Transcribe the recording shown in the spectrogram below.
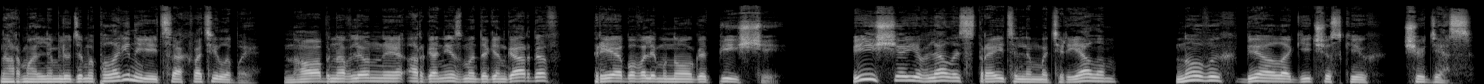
Нормальным людям и половины яйца хватило бы, но обновленные организмы дагенгардов требовали много пищи. Пища являлась строительным материалом, новых биологических чудес.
